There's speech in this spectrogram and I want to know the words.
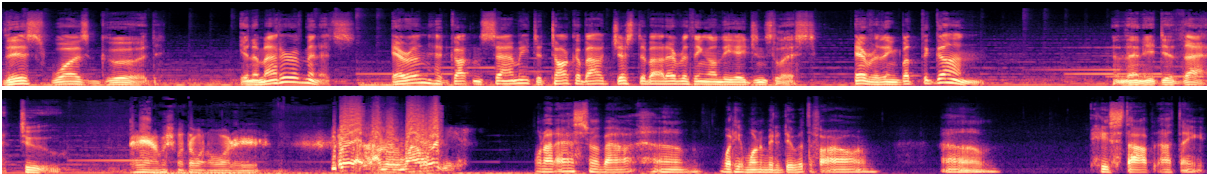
This was good. In a matter of minutes, Aaron had gotten Sammy to talk about just about everything on the agent's list. Everything but the gun. And then he did that, too. Hey, I'm just gonna throw it in the water here. Yeah, I mean, why wouldn't you? When I'd asked him about um, what he wanted me to do with the firearm, um, he stopped. I think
